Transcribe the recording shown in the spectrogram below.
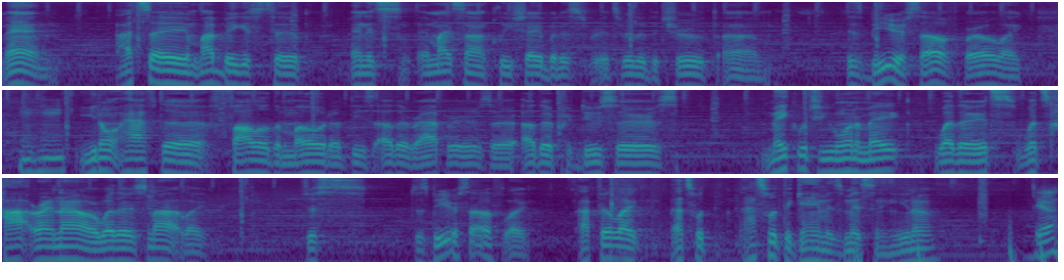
Man, I'd say my biggest tip, and it's it might sound cliche, but it's it's really the truth. Um, is be yourself, bro. Like Mhm. you don't have to follow the mode of these other rappers or other producers. Make what you want to make, whether it's what's hot right now or whether it's not. Like, just just be yourself. Like, I feel like that's what that's what the game is missing. You know. Yeah.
